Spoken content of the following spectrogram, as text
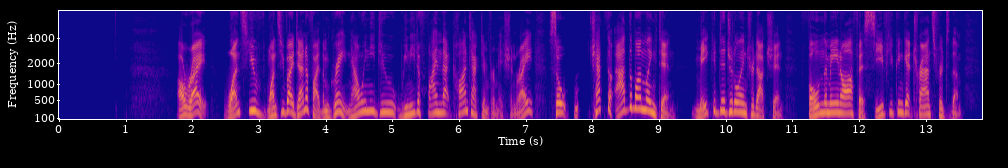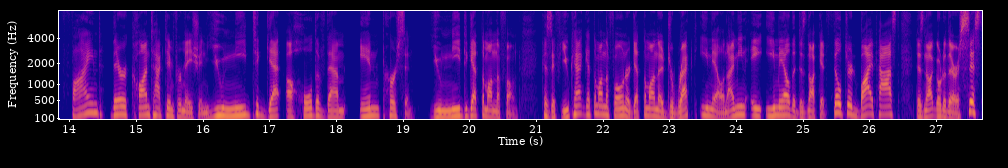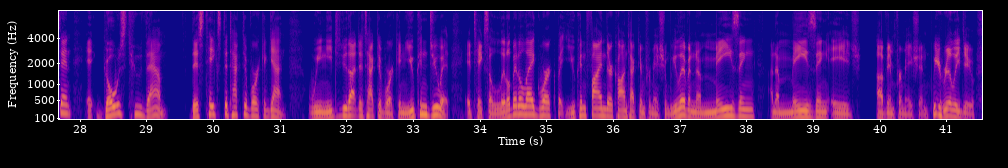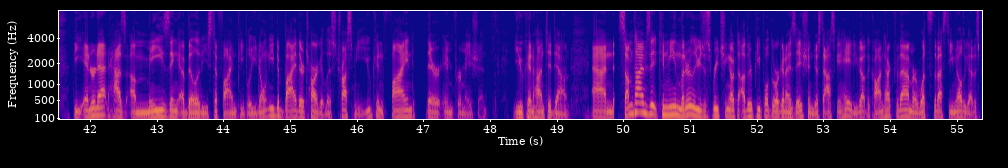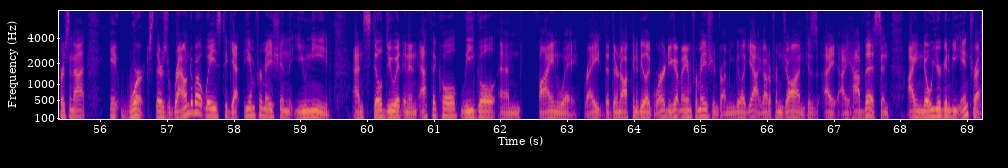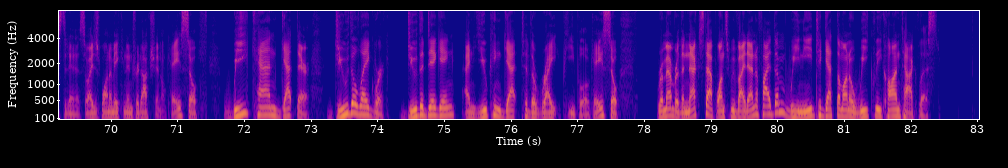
All right once you've once you've identified them great now we need to we need to find that contact information right so check them add them on linkedin make a digital introduction phone the main office see if you can get transferred to them find their contact information you need to get a hold of them in person you need to get them on the phone because if you can't get them on the phone or get them on a direct email and i mean a email that does not get filtered bypassed does not go to their assistant it goes to them this takes detective work again. We need to do that detective work, and you can do it. It takes a little bit of legwork, but you can find their contact information. We live in an amazing, an amazing age of information. We really do. The internet has amazing abilities to find people. You don't need to buy their target list. Trust me, you can find their information you can hunt it down. And sometimes it can mean literally you're just reaching out to other people at the organization, just asking, hey, do you got the contact for them? Or what's the best email to get this person at? It works. There's roundabout ways to get the information that you need and still do it in an ethical, legal, and fine way, right? That they're not going to be like, where do you get my information from? You can be like, yeah, I got it from John because I, I have this and I know you're going to be interested in it. So I just want to make an introduction. Okay. So we can get there. Do the legwork, do the digging, and you can get to the right people. Okay. So Remember, the next step, once we've identified them, we need to get them on a weekly contact list,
